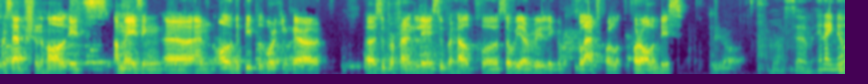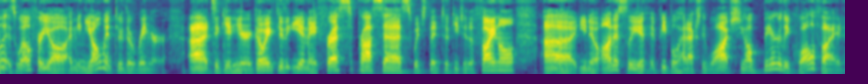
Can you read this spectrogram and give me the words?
reception hall. It's amazing uh, and all of the people working here are uh, super friendly super helpful so we are really glad for for all of this. Awesome. And I know as well for y'all, I mean, y'all went through the ringer uh, to get here, going through the EMA FRES process, which then took you to the final. Uh, you know, honestly, if, if, people had actually watched, y'all barely qualified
